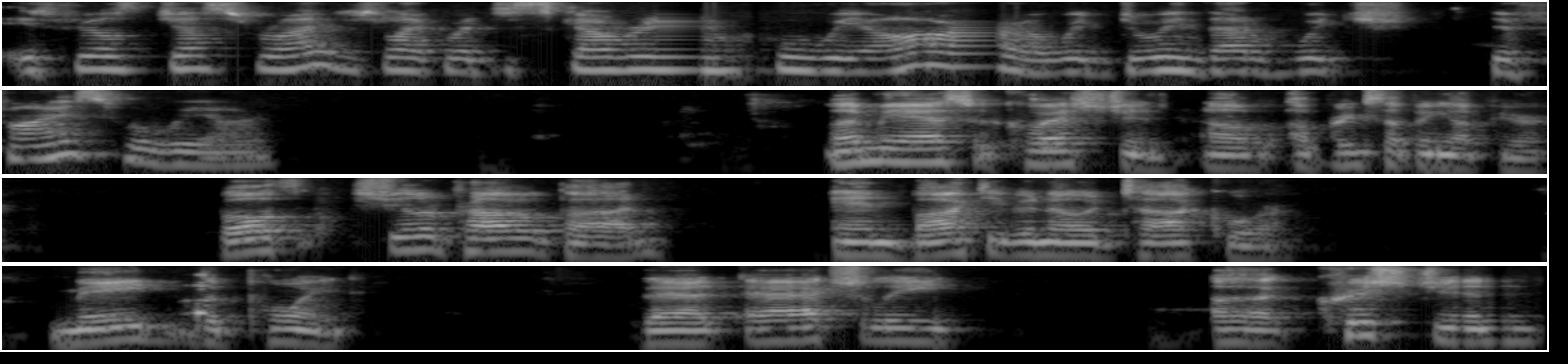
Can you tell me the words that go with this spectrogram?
it feels just right. It's like we're discovering who we are, and we're doing that which defines who we are. Let me ask a question. I'll, I'll bring something up here. Both Srila Prabhupada and Bhakti Bhaktivinoda Thakur made the point that actually a Christian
